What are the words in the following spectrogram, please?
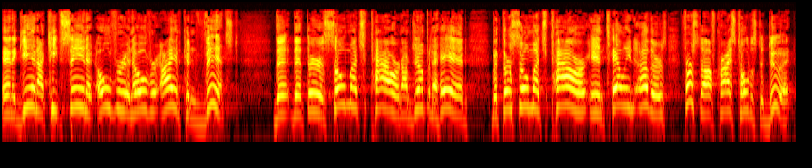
And again, I keep seeing it over and over. I am convinced that, that there is so much power, and I'm jumping ahead, but there's so much power in telling others. First off, Christ told us to do it.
